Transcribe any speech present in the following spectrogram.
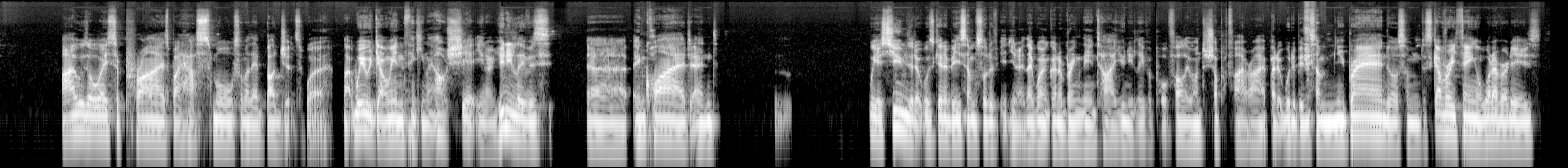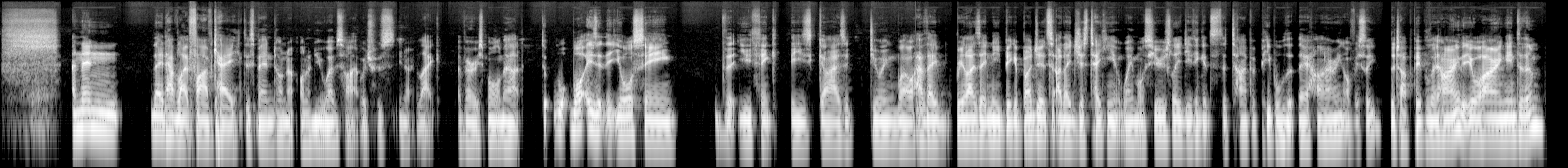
I was always surprised by how small some of their budgets were. Like we would go in thinking like, oh shit, you know, Unilever's uh, inquired and we assumed that it was going to be some sort of, you know, they weren't going to bring the entire Unilever portfolio onto Shopify, right? But it would have been some new brand or some discovery thing or whatever it is. And then they'd have like 5K to spend on a, on a new website, which was, you know, like a very small amount. So what is it that you're seeing that you think these guys are doing well? Have they realized they need bigger budgets? Are they just taking it way more seriously? Do you think it's the type of people that they're hiring? Obviously, the type of people they're hiring that you're hiring into them.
